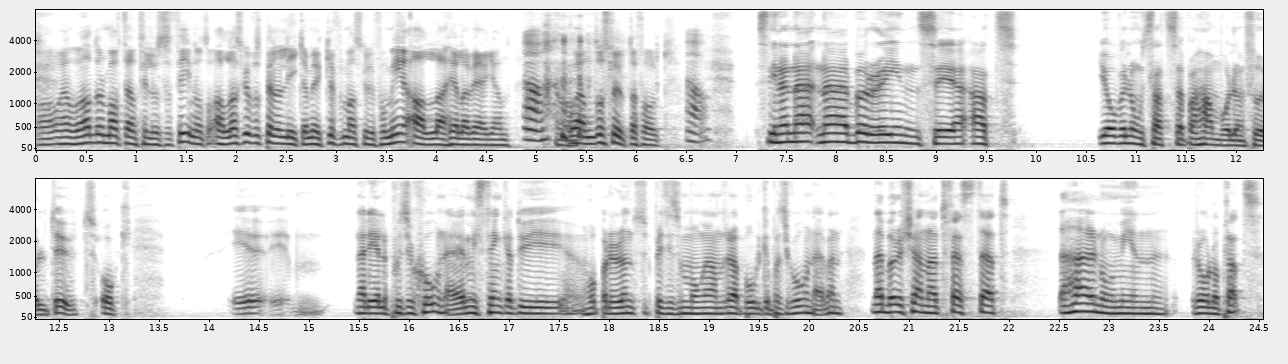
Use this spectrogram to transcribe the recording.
ja, och ändå hade de haft den filosofin att alla skulle få spela lika mycket för man skulle få med alla hela vägen. Ja. Och ändå sluta folk. Ja. Stina, när, när började du inse att jag vill nog satsa på handbollen fullt ut? Och när det gäller positioner, jag misstänker att du hoppade runt precis som många andra på olika positioner. Men när började du känna att det här är nog min roll och plats?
